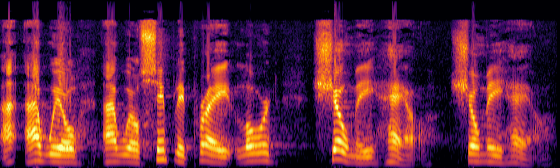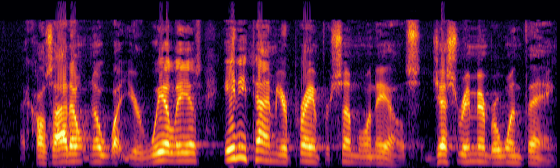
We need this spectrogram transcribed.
I, I will, I will simply pray, Lord, show me how. Show me how. Because I don't know what your will is. Anytime you're praying for someone else, just remember one thing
